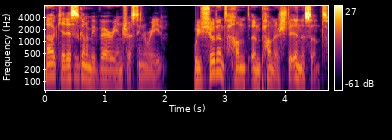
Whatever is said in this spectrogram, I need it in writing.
Okay, this is to be very interesting to read. We shouldn't hunt and punish the innocent.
